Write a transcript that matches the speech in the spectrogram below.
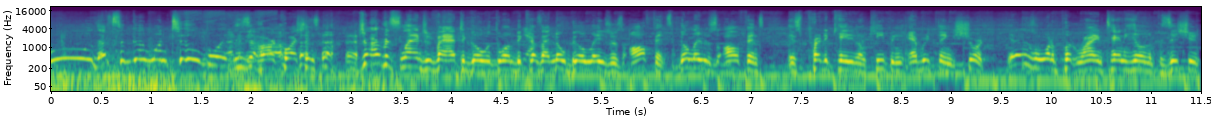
Ooh, that's a good one too, boy. These are hard questions. Jarvis Landry, if I had to go with one, because Yeah. I know Bill Lazor's offense. Bill Lazor's offense is predicated on keeping everything short. He doesn't want to put Ryan Tannehill in a position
